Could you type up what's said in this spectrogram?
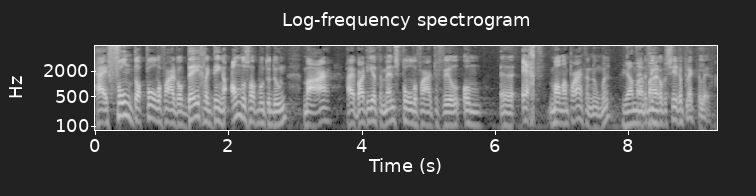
hij vond dat Poldervaart wel degelijk dingen anders had moeten doen. Maar hij waardeert de mens Poldervaart te veel om eh, echt man en paard te noemen. Ja, maar- en maar- vind ik op de zere plek te leggen.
